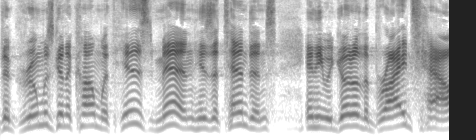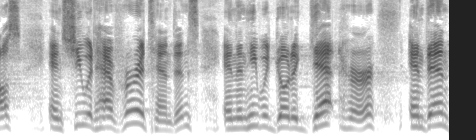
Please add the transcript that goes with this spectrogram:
The groom was going to come with his men, his attendants, and he would go to the bride's house, and she would have her attendants, and then he would go to get her, and then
